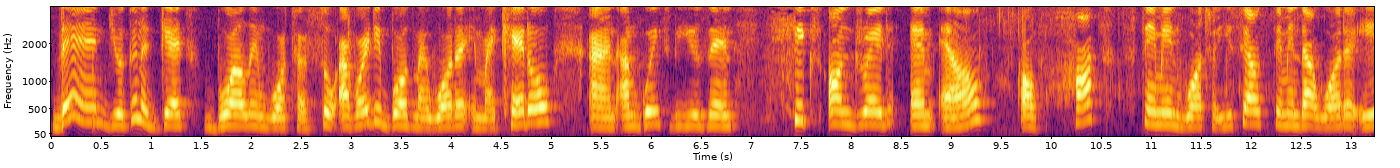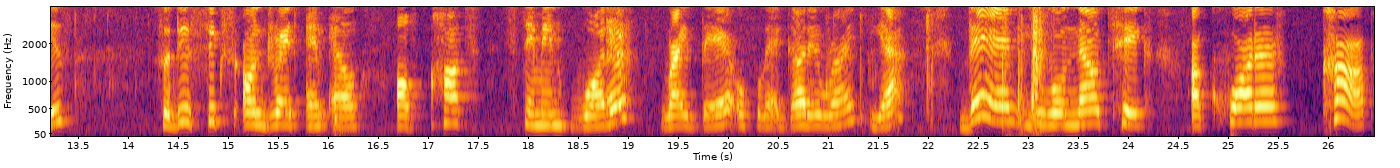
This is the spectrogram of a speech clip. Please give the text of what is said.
then you're gonna get boiling water. So I've already boiled my water in my kettle and I'm going to be using 600 ml of hot steaming water. You see how steaming that water is? So this 600 ml of hot steaming water right there. Hopefully I got it right. Yeah. Then you will now take a quarter cup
